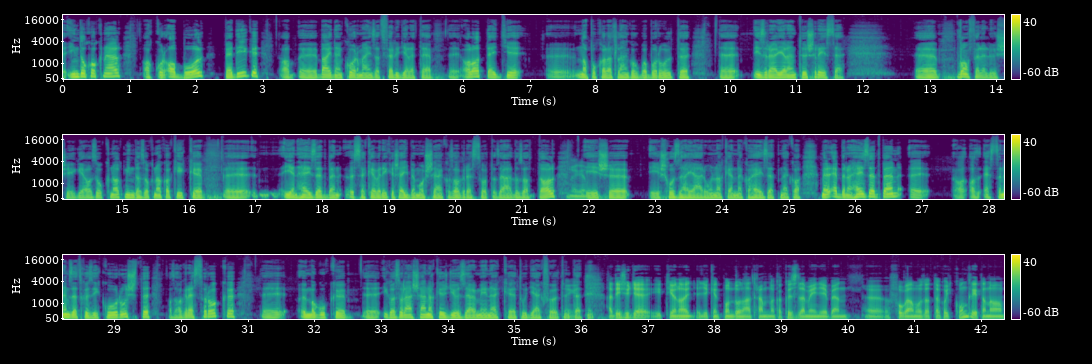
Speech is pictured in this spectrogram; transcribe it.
indokoknál, akkor abból pedig a Biden kormányzat felügyelete alatt egy napok alatt lángokba borult Izrael jelentős része van felelőssége azoknak, mindazoknak, akik ilyen helyzetben összekeverik és egybemossák az agresszort az áldozattal, Igen. és és hozzájárulnak ennek a helyzetnek. A, mert ebben a helyzetben a, ezt a nemzetközi kórust az agresszorok önmaguk igazolásának és győzelmének tudják föltüntetni. Igen. Hát és ugye itt jön a, egyébként pont Donald Trumpnak a közleményében fogalmazottak, hogy konkrétan a,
